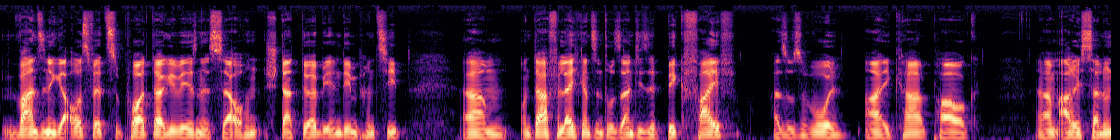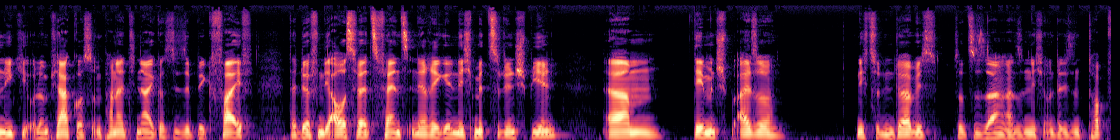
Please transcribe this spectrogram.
wahnsinniger Auswärtssupport da gewesen, ist ja auch ein Stadtderby in dem Prinzip. Ähm, und da vielleicht ganz interessant diese Big Five, also sowohl AEK, PAOK, ähm, Aris Saloniki, Olympiakos und Panathinaikos, diese Big Five, da dürfen die Auswärtsfans in der Regel nicht mit zu den Spielen. Ähm, also nicht zu den Derbys sozusagen, also nicht unter diesen Top,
